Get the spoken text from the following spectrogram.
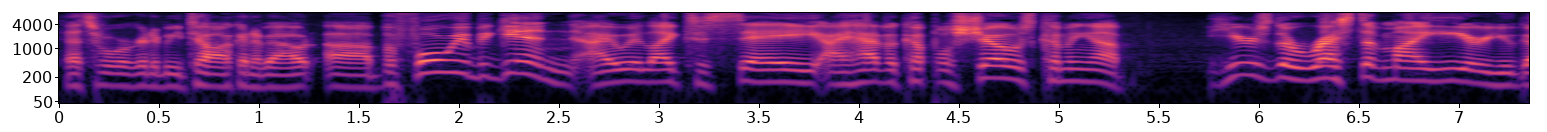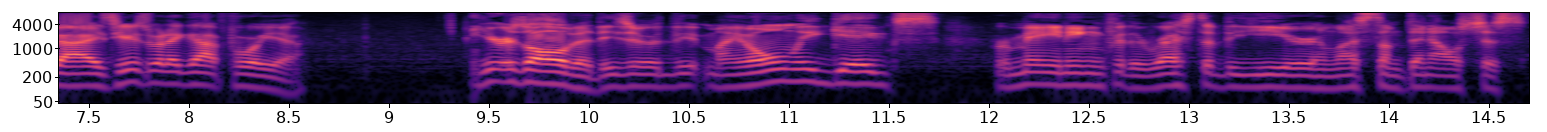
that's what we're going to be talking about. Uh, before we begin, I would like to say I have a couple shows coming up. Here's the rest of my year, you guys. Here's what I got for you. Here's all of it. These are the, my only gigs remaining for the rest of the year, unless something else just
